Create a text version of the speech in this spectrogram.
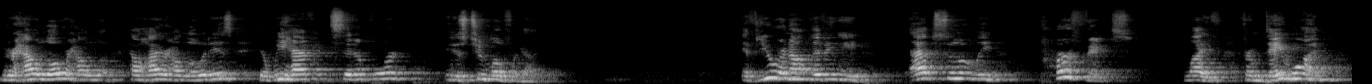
no matter how low or how, low, how high or how low it is that we have it set up for, it is too low for God. If you are not living a absolutely perfect life from day one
